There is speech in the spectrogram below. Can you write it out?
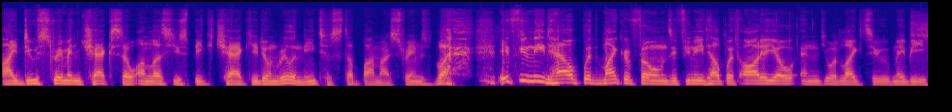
I do stream in Czech, so unless you speak Czech, you don't really need to stop by my streams. But if you need help with microphones, if you need help with audio, and you would like to maybe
